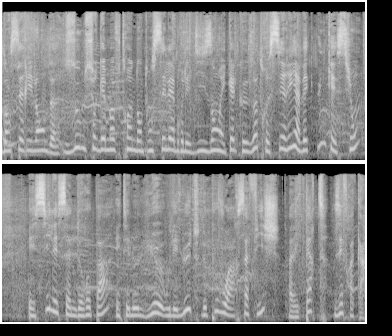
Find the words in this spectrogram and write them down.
Dans Série-Land, zoom sur Game of Thrones dont on célèbre les 10 ans et quelques autres séries avec une question. Et si les scènes de repas étaient le lieu où les luttes de pouvoir s'affichent avec pertes et fracas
